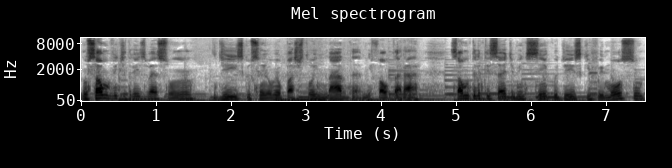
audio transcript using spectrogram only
No Salmo 23, verso 1, diz que o Senhor meu pastor e nada me faltará. Salmo 37, 25 diz que fui moço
